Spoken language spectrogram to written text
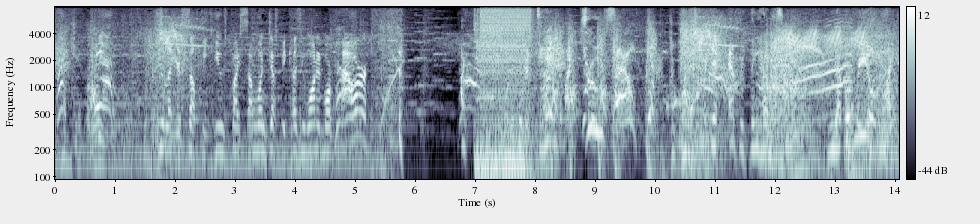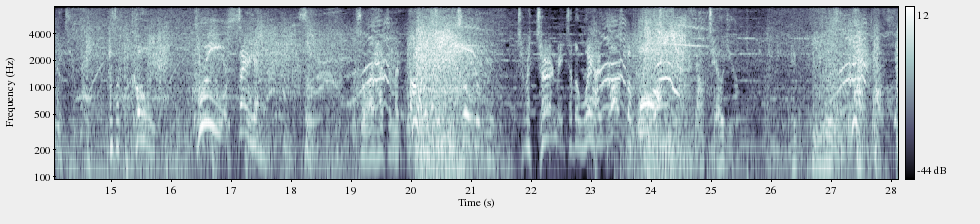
I can't believe it. You let yourself be used by someone just because you wanted more power? I wanted to return to my true self! I forget everything else. Never real fight with you. As a cold, cruel Saiyan. So, so I had to let power take control of me. To return me to the way I was before. I'll tell you. It feels wonderful.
